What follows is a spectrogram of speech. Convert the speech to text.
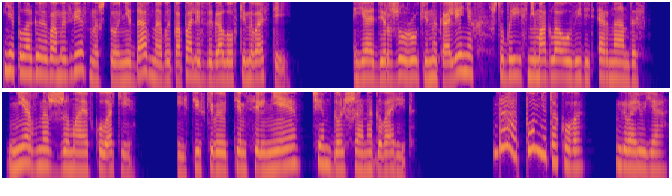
Я полагаю, вам известно, что недавно вы попали в заголовки новостей. Я держу руки на коленях, чтобы их не могла увидеть Эрнандес, нервно сжимая в кулаки, и стискивают тем сильнее, чем дольше она говорит. Да, помню такого, говорю я.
